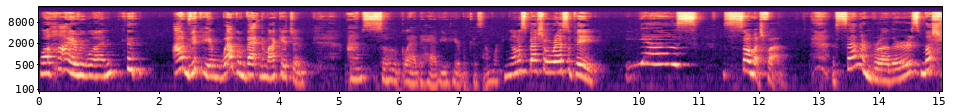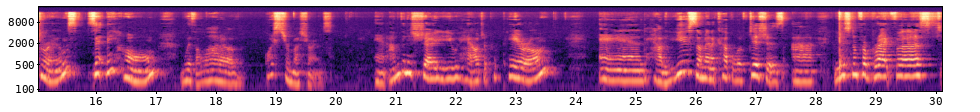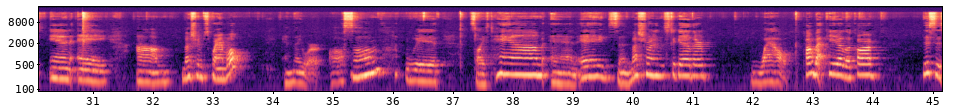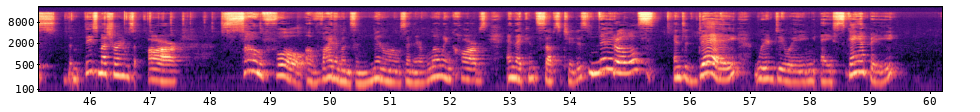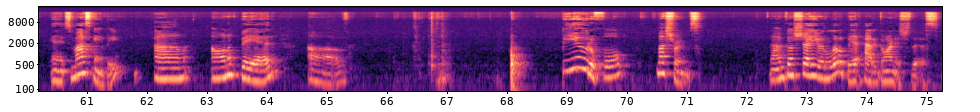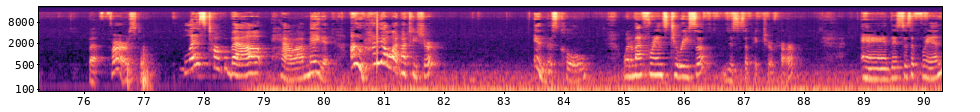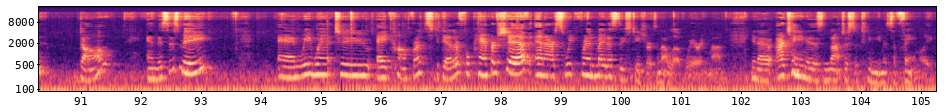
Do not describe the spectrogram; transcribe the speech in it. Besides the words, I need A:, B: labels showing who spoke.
A: Well, hi everyone. I'm Vicki and welcome back to my kitchen. I'm so glad to have you here because I'm working on a special recipe. Yes, so much fun. The Southern Brothers mushrooms sent me home with a lot of oyster mushrooms. And I'm going to show you how to prepare them and how to use them in a couple of dishes. I used them for breakfast in a um, mushroom scramble and they were awesome with sliced ham and eggs and mushrooms together. Wow. Talk about keto, low carb. This is, these mushrooms are so full of vitamins and minerals and they're low in carbs and they can substitute as noodles. And today we're doing a scampi, and it's my scampi, um, on a bed of beautiful mushrooms. Now I'm going to show you in a little bit how to garnish this. But first, let's talk about how I made it. Oh, how do y'all like my t-shirt? Isn't this cool? One of my friends, Teresa, this is a picture of her. And this is a friend, Dawn. And this is me. And we went to a conference together for Pampered Chef, and our sweet friend made us these t-shirts, and I love wearing mine. You know, our team is not just a team, it's a family.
